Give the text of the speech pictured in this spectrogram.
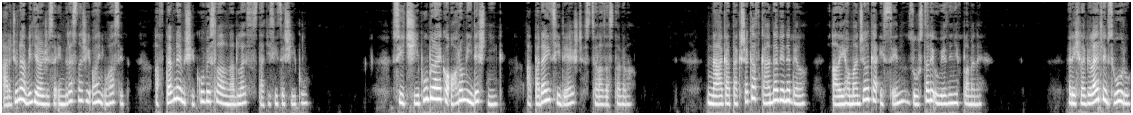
Arjuna viděl, že se Indra snaží oheň uhasit a v pevném šiku vyslal nad les statisíce šípů. Síť šípů byla jako ohromný deštník a padající déšť zcela zastavila. Nága Takšaka v Kándavě nebyl, ale jeho manželka i syn zůstali uvězněni v plamenech. Rychle vylétli vzhůru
